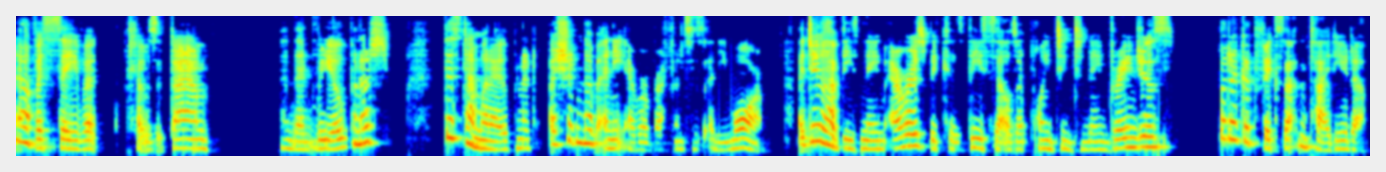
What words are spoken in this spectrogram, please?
Now if I save it, close it down, and then reopen it, this time when I open it, I shouldn't have any error references anymore. I do have these name errors because these cells are pointing to named ranges, but I could fix that and tidy it up.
